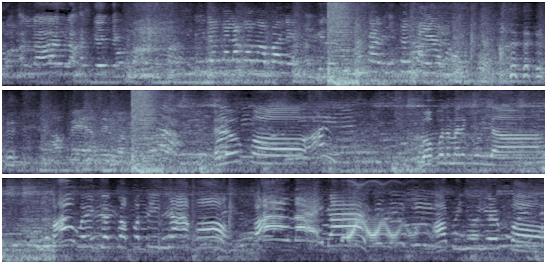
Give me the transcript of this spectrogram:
Ala, lakas kayo tekman. Gwapo naman ni Kuya. Oh my God, papatiin niya ako. Oh my God! Happy New Year po.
